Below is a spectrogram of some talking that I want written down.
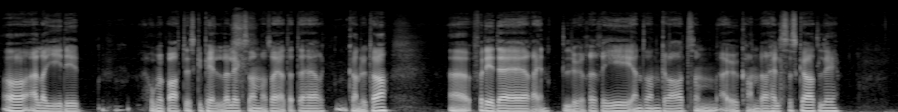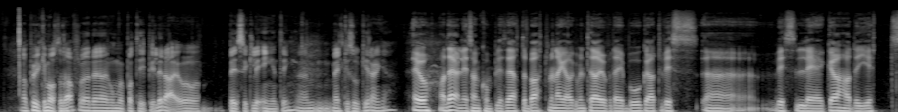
Og, eller gi de homopatiske piller, liksom, og si at dette her kan du ta. Eh, fordi det er rent lureri i en sånn grad som òg kan være helseskadelig. Og på hvilken måte da? For homeopatipiller er jo basically ingenting. Melkesukker, er det ikke? Jo, og det er en litt sånn komplisert debatt, men jeg argumenterer jo for det i boka at hvis, eh, hvis leger hadde gitt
